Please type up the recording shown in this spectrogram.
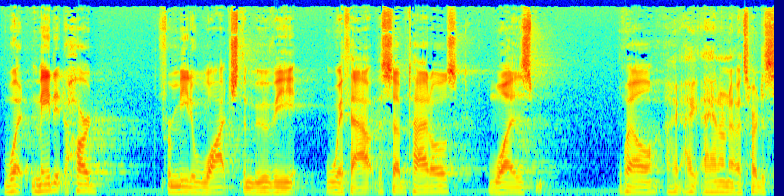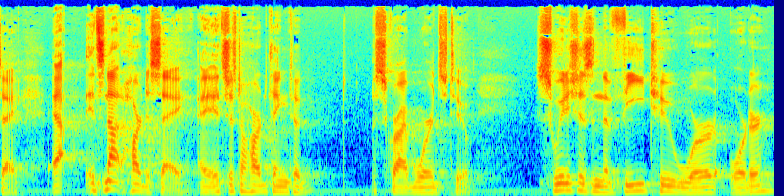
what made it hard for me to watch the movie without the subtitles was well I, I, don't know it's hard to say uh, it's not hard to say it's just a hard thing to ascribe words to. Swedish is in the V2 word order,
